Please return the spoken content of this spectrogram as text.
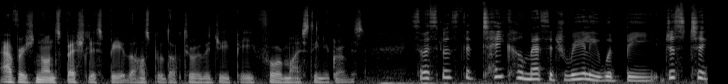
average non specialist, be it the hospital doctor or the GP, for myasthenia gravis? So I suppose the take home message really would be just to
